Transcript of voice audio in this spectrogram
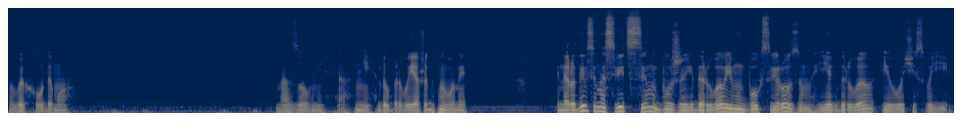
виходимо назовні. А, ні, добре, бо я вже думав вони. І народився на світ син Божий, і дарував йому Бог свій розум, як дарував і очі свої.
